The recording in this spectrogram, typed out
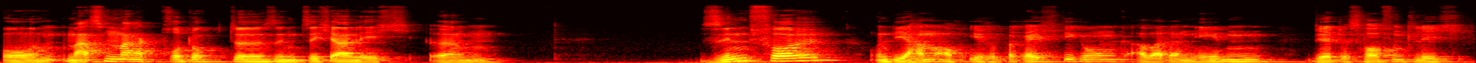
Und Massenmarktprodukte sind sicherlich ähm, sinnvoll und die haben auch ihre Berechtigung, aber daneben wird es hoffentlich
